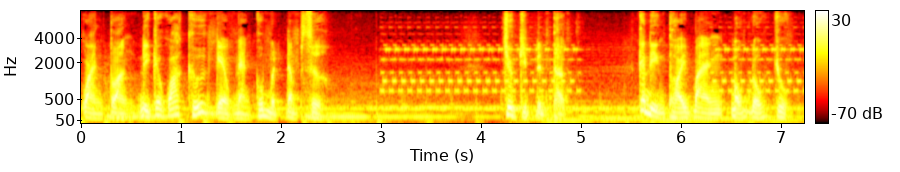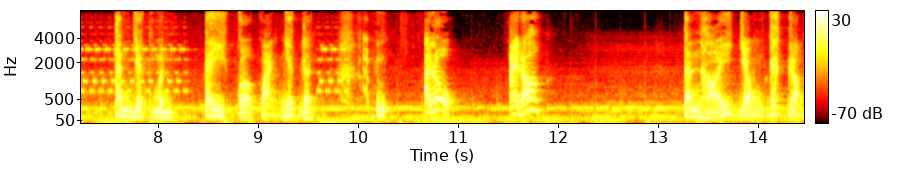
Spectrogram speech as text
hoàn toàn đi cái quá khứ nghèo nàn của mình năm xưa. Chưa kịp định thần, cái điện thoại bàn bỗng đổ chuông. Thành giật mình, tay quờ quạng nhấc lên. Alo, ai đó? Thành hỏi giọng gắt gỏng.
